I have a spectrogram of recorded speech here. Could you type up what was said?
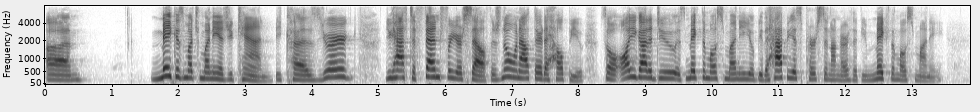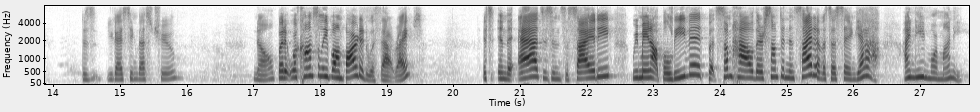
um, make as much money as you can because you're you have to fend for yourself. There's no one out there to help you. So all you got to do is make the most money. You'll be the happiest person on earth if you make the most money. Does you guys think that's true? No, but it, we're constantly bombarded with that, right? It's in the ads, it's in society. We may not believe it, but somehow there's something inside of us that's saying, "Yeah, I need more money.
